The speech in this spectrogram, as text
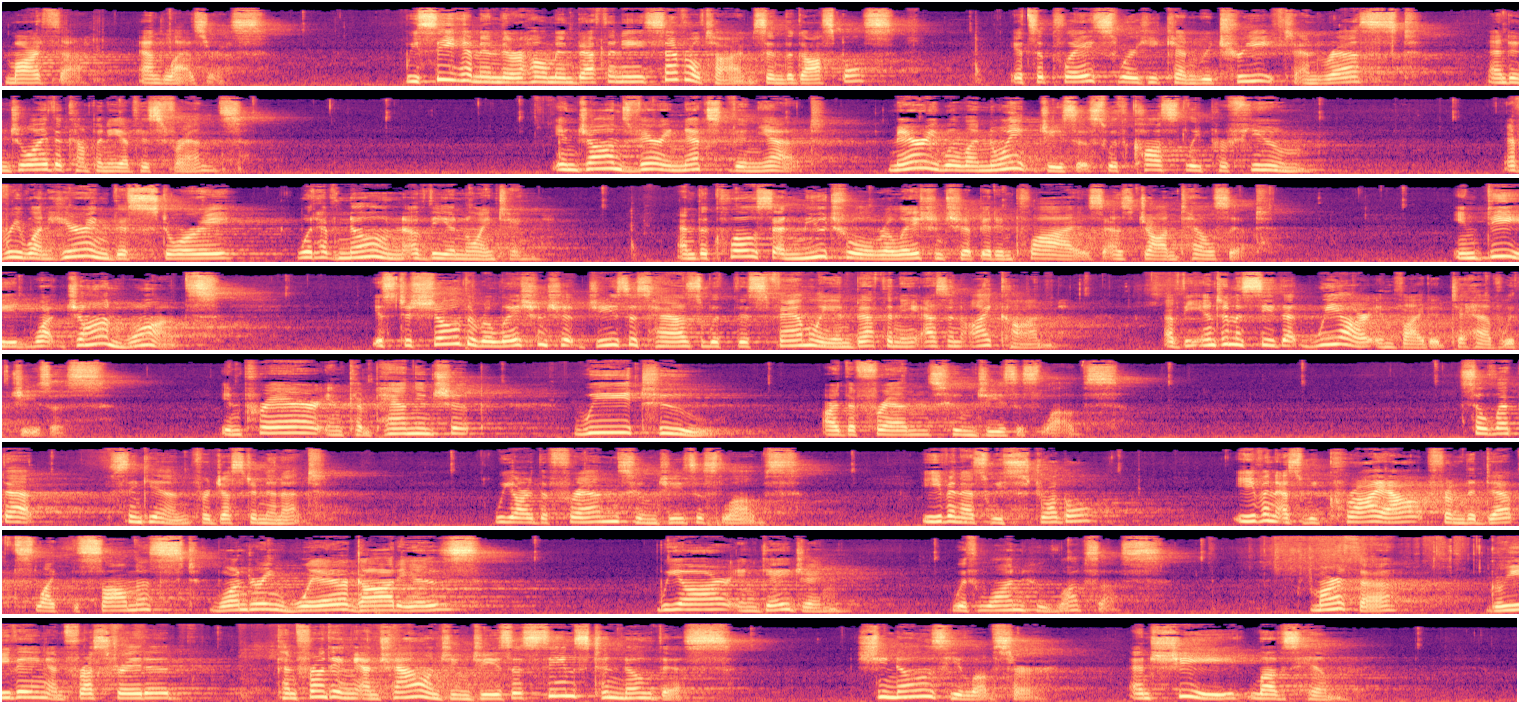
Martha, and Lazarus. We see him in their home in Bethany several times in the Gospels. It's a place where he can retreat and rest and enjoy the company of his friends. In John's very next vignette, Mary will anoint Jesus with costly perfume. Everyone hearing this story would have known of the anointing and the close and mutual relationship it implies as John tells it. Indeed, what John wants is to show the relationship Jesus has with this family in Bethany as an icon of the intimacy that we are invited to have with Jesus. In prayer, in companionship, we too are the friends whom Jesus loves. So let that sink in for just a minute. We are the friends whom Jesus loves. Even as we struggle, even as we cry out from the depths like the psalmist, wondering where God is, we are engaging with one who loves us. Martha, grieving and frustrated, confronting and challenging Jesus, seems to know this. She knows he loves her, and she loves him.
